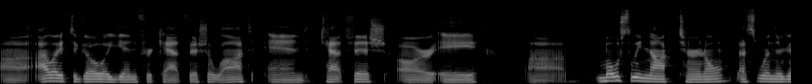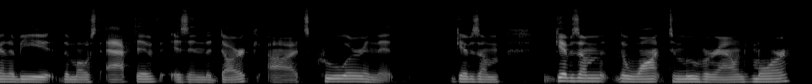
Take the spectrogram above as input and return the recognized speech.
Uh, I like to go again for catfish a lot, and catfish are a uh, mostly nocturnal. That's when they're going to be the most active. Is in the dark. Uh, it's cooler and it gives them gives them the want to move around more.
